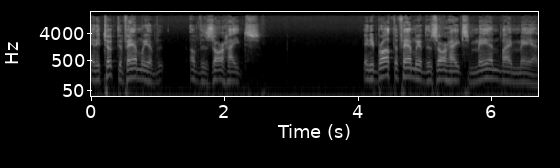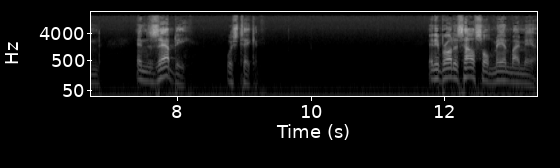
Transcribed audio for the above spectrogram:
and he took the family of, of the Zarhites, and he brought the family of the Zarhites man by man, and Zabdi was taken. And he brought his household man by man.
